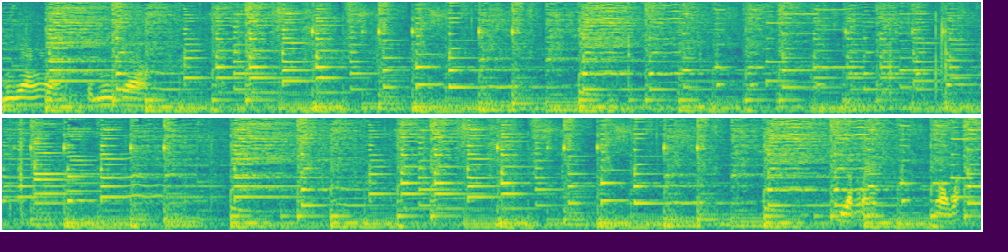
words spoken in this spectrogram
Trụng gan các bạn trụng ra giờ các bạn ngon quá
